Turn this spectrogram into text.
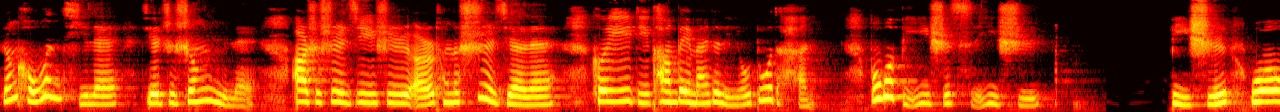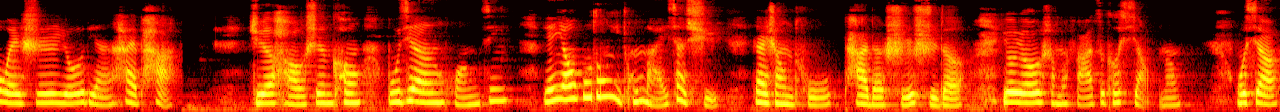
人口问题》嘞，《节制生育》嘞，《二十世纪是儿童的世界》嘞，可以抵抗被埋的理由多得很。不过彼一时，此一时。彼时我委实有点害怕。掘好深坑，不见黄金，连姚咕咚一同埋下去，盖上土，踏得实实的，又有什么法子可想呢？我想，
